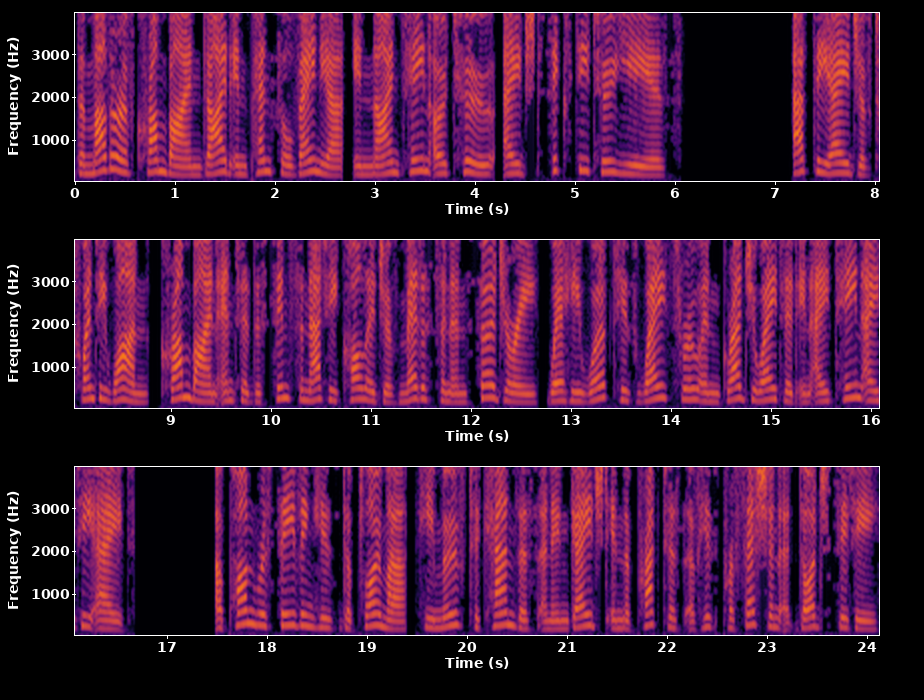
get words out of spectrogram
The mother of Crumbine died in Pennsylvania, in 1902, aged 62 years. At the age of 21, Crumbine entered the Cincinnati College of Medicine and Surgery, where he worked his way through and graduated in 1888. Upon receiving his diploma, he moved to Kansas and engaged in the practice of his profession at Dodge City.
